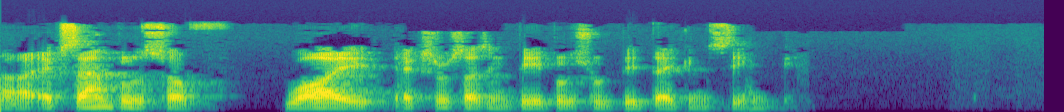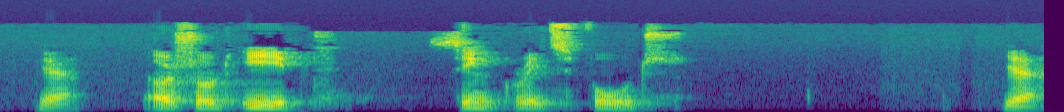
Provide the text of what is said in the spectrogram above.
uh, examples of why exercising people should be taking zinc. Yeah or should eat zinc-rich foods. Yeah.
